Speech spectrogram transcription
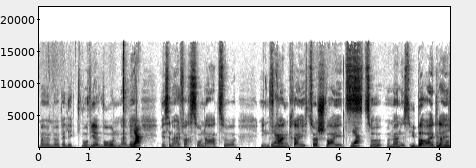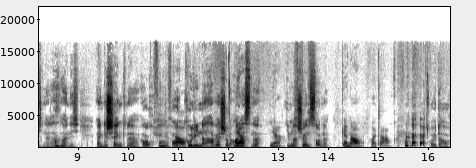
Mal, wenn man überlegt, wo wir wohnen. Ne? Wir, ja. wir sind einfach so nah zu in ja. Frankreich, zur Schweiz, ja. zu, man ist überall gleich. Mhm. Ne? Das mhm. ist eigentlich ein Geschenk, ne? auch, auch, auch, kulinarisch und alles. Ne? Immer richtig. schön Sonne. Genau, heute auch. heute auch.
